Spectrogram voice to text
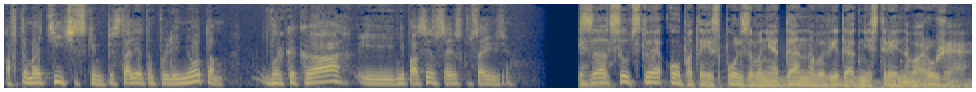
автоматическим пистолетом-пулеметом в РККА и непосредственно в Советском Союзе. из-за отсутствия опыта использования данного вида огнестрельного оружия,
